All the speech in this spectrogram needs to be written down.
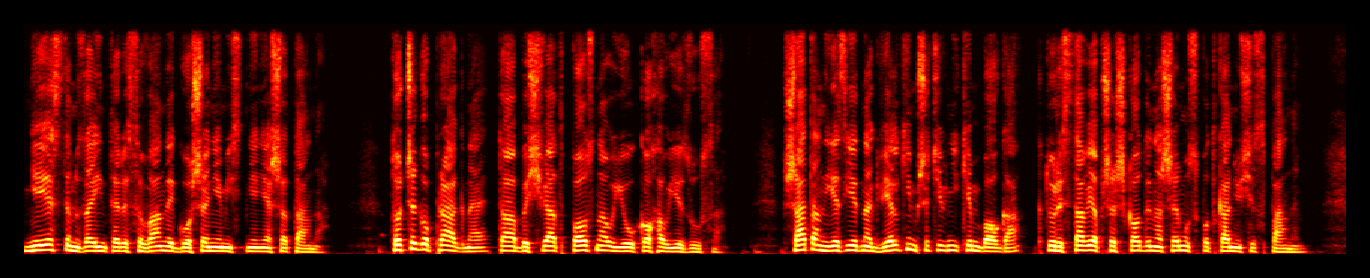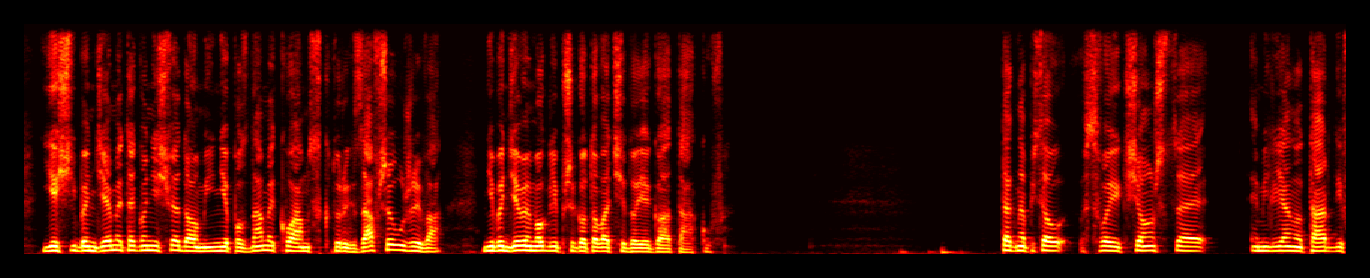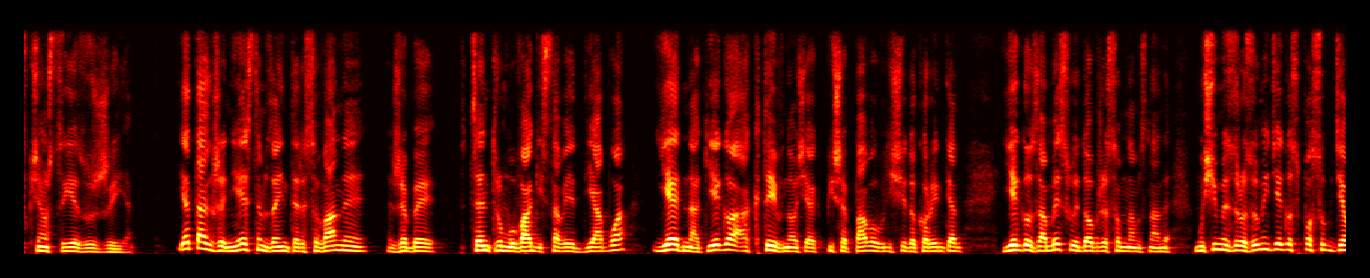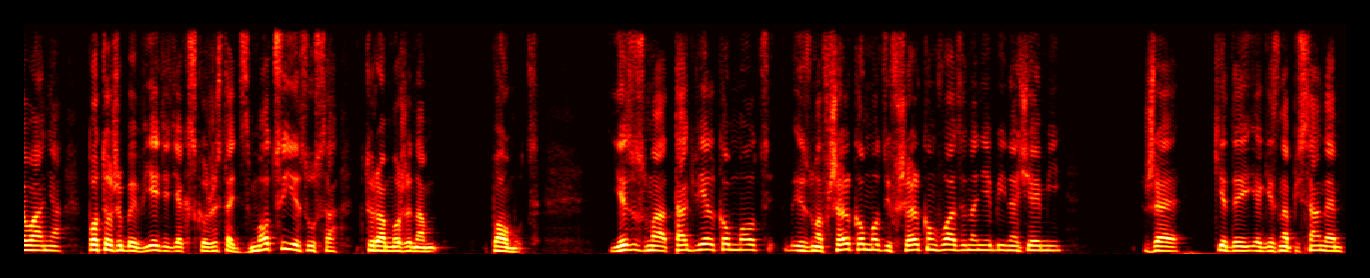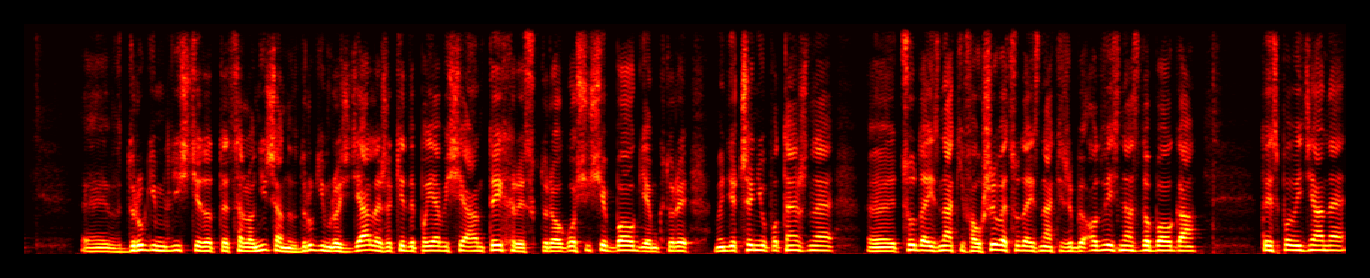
Nie jestem zainteresowany głoszeniem istnienia szatana. To, czego pragnę, to aby świat poznał i ukochał Jezusa. Szatan jest jednak wielkim przeciwnikiem Boga, który stawia przeszkody naszemu spotkaniu się z Panem. Jeśli będziemy tego nieświadomi, nie poznamy kłamstw, których zawsze używa, nie będziemy mogli przygotować się do jego ataków. Tak napisał w swojej książce Emiliano Tardi w książce Jezus żyje. Ja także nie jestem zainteresowany, żeby w centrum uwagi stawiać diabła, jednak jego aktywność, jak pisze Paweł w liście do Koryntian, jego zamysły dobrze są nam znane. Musimy zrozumieć jego sposób działania po to, żeby wiedzieć, jak skorzystać z mocy Jezusa, która może nam pomóc. Jezus ma tak wielką moc, Jezus ma wszelką moc i wszelką władzę na niebie i na ziemi, że kiedy, jak jest napisane w drugim liście do Tesaloniczan, w drugim rozdziale, że kiedy pojawi się antychryst, który ogłosi się Bogiem, który będzie czynił potężne e, cuda i znaki, fałszywe cuda i znaki, żeby odwieźć nas do Boga, to jest powiedziane,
